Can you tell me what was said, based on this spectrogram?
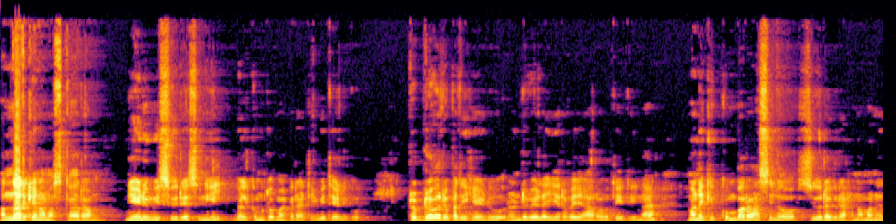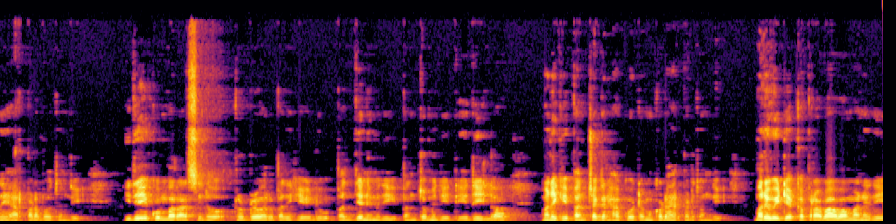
అందరికీ నమస్కారం. నేను మీ Surya Sunil. Welcome to Makara TV Telugu. ఫిబ్రవరి పదిహేడు రెండు వేల ఇరవై ఆరవ తేదీన మనకి కుంభరాశిలో సూర్యగ్రహణం అనేది ఏర్పడబోతుంది. ఇదే కుంభరాశిలో ఫిబ్రవరి పదిహేడు పద్దెనిమిది పంతొమ్మిది తేదీల్లో మనకి పంచగ్రహ కూటమి కూడా ఏర్పడుతుంది. మరి వీటి యొక్క ప్రభావం అనేది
